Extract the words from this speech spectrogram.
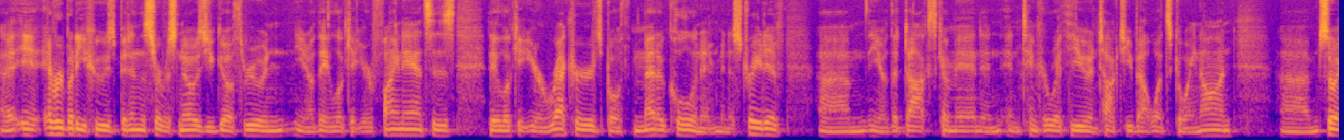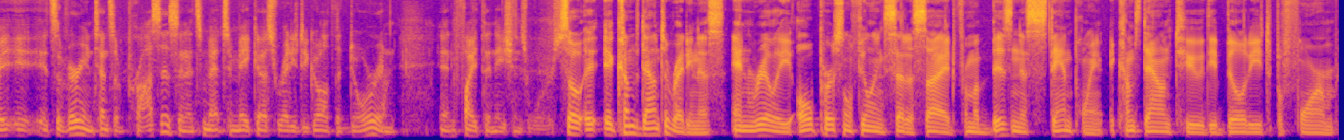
Uh, it, everybody who's been in the service knows you go through and you know they look at your finances, they look at your records, both medical and administrative. Um, you know the docs come in and, and tinker with you and talk to you about what's going on. Um, so it, it's a very intensive process, and it's meant to make us ready to go out the door and and fight the nation's wars. So it, it comes down to readiness, and really, all personal feelings set aside, from a business standpoint, it comes down to the ability to perform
